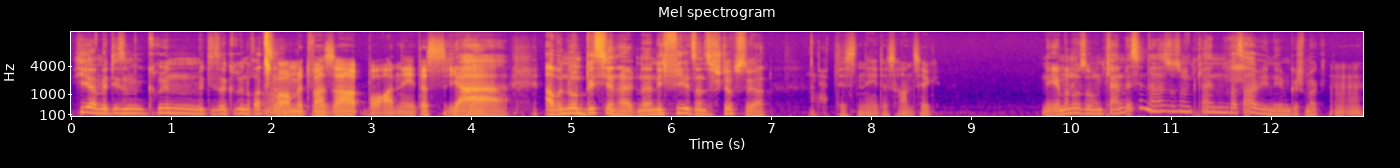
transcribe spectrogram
Hier mit diesem grünen, mit dieser grünen Rotze. Oh, mit Wasabi. Boah, nee, das ist ja, aber nur ein bisschen halt, ne? Nicht viel, sonst stirbst du ja. ekelhaft. Das, nee, das ist ranzig. Nee, immer nur so ein klein bisschen, dann hast du so einen kleinen Wasabi-Nebengeschmack. Mhm.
